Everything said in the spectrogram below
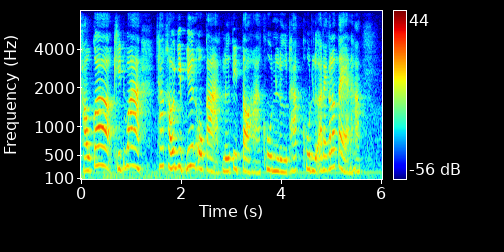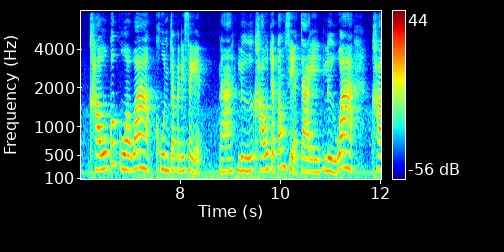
เขาก็คิดว่าถ้าเขาหยิบยื่นโอกาสหรือติดต่อหาคุณหรือทักคุณหรืออะไรก็แล้วแต่นะคะเขาก็กลัวว่าคุณจะปฏิเสธนะหรือเขาจะต้องเสียใจหรือว่า เขา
